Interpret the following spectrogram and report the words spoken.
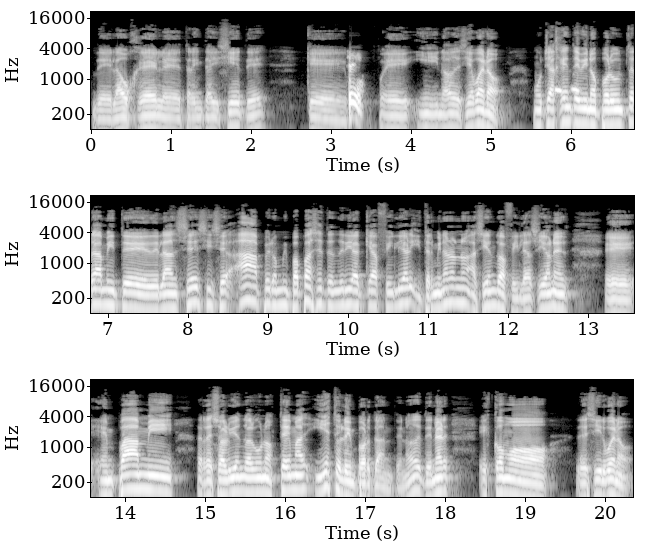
de la UGL 37, que sí. eh, y nos decía, bueno, mucha gente vino por un trámite del ANSES y dice, ah, pero mi papá se tendría que afiliar y terminaron haciendo afiliaciones eh, en PAMI, resolviendo algunos temas, y esto es lo importante, ¿no? De tener, es como decir, bueno,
